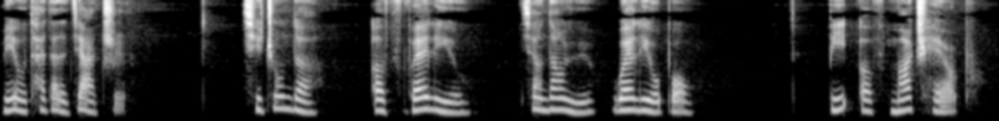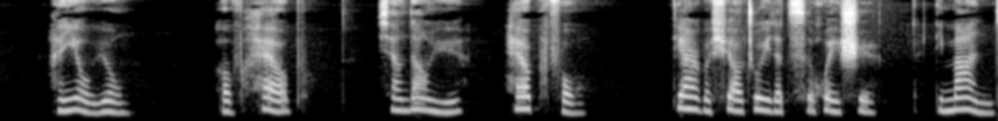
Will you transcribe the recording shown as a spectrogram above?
没有太大的价值。其中的 of value 相当于 valuable。 Be of much help，很有用。of help 相当于 helpful。第二个需要注意的词汇是 demand，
